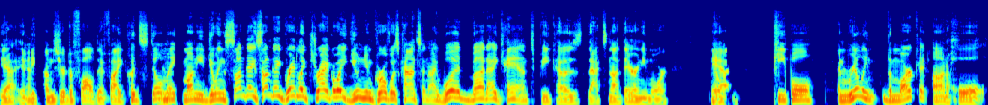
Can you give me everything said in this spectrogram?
Yeah, it Yeah. becomes your default. If I could still Yeah. make money doing Sunday, Sunday, Great Lakes Dragaway, Union Grove, Wisconsin, I would, but I can't because that's not there anymore. Nope. And people, and really the market on whole,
